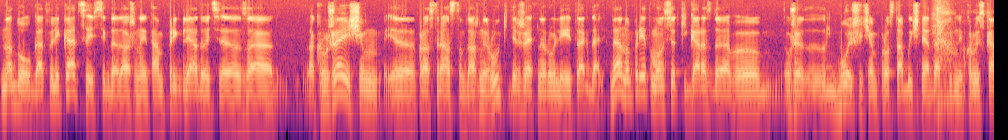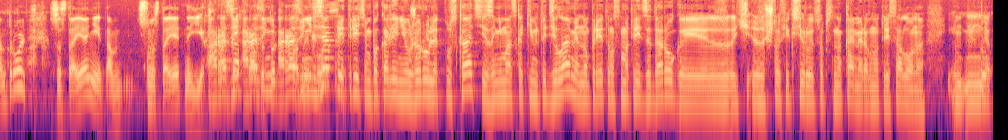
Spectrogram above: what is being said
надолго отвлекаться и всегда должны там приглядывать э, за окружающим э, пространством, должны руки держать на руле и так далее. Да, но при этом он все-таки гораздо э, уже больше, чем просто обычный адаптивный круиз-контроль в состоянии там самостоятельно ехать. А разве, а разве, а разве нельзя классе. при третьем поколении уже руль отпускать и заниматься какими-то делами, но при этом смотреть за дорогой, э, что фиксирует, собственно, камера внутри салона? Ну,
